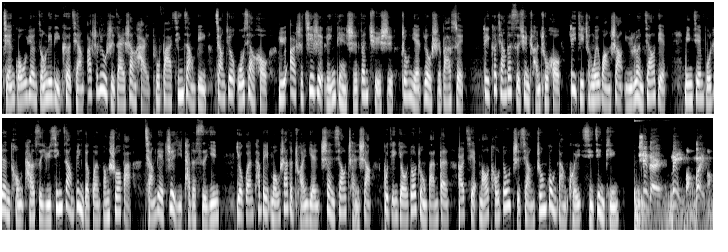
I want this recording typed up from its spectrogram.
前国务院总理李克强二十六日在上海突发心脏病，抢救无效后，于二十七日零点十分去世，终年六十八岁。李克强的死讯传出后，立即成为网上舆论焦点。民间不认同他死于心脏病的官方说法，强烈质疑他的死因。有关他被谋杀的传言甚嚣尘上，不仅有多种版本，而且矛头都指向中共党魁习近平。现在内网外网，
